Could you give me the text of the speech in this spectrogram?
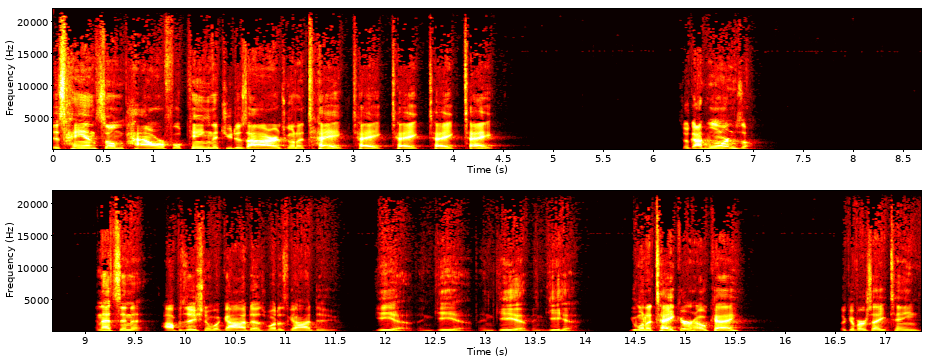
This handsome, powerful king that you desire is going to take, take, take, take, take. So God warns them. And that's in opposition to what God does. What does God do? Give and give and give and give. You want to take her? Okay. Look at verse 18.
